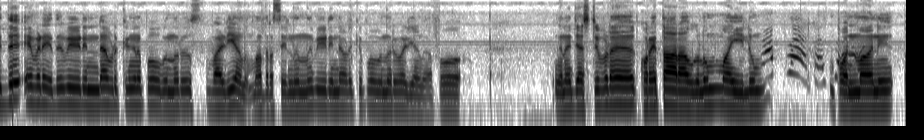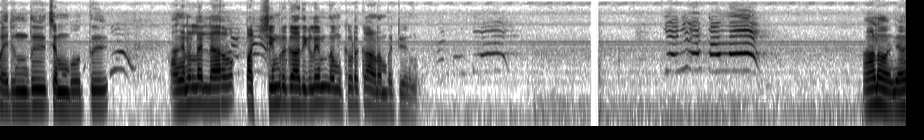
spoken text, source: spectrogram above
ഇത് എവിടെ? ഇത് വീടിന്റെ അവിടേക്ക് ഇങ്ങനെ പോകുന്നൊരു വഴിയാണ്. മദ്രസയിൽ നിന്ന് വീടിന്റെ അവിടേക്ക് പോകുന്നൊരു വഴിയാണ്. അപ്പോൾ ഇങ്ങനെ ജസ്റ്റ് ഇവിടെ കുറേ താറാവുകളും മയിലും പൊന്മാന് പരുന്ത് ചെമ്പോത്ത് അങ്ങനെയുള്ള എല്ലാ പക്ഷി മൃഗാദികളെയും നമുക്കിവിടെ കാണാൻ പറ്റുമായിരുന്നു ആണോ? ഞാൻ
